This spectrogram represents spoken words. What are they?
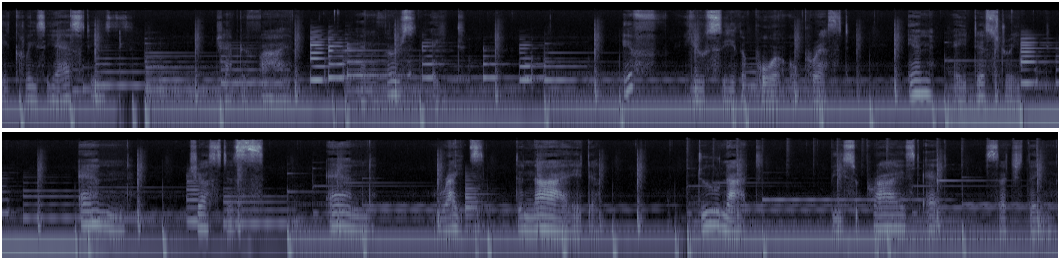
Ecclesiastes chapter 5 and verse 8. If you see the poor oppressed in a district and justice and rights denied, do not be surprised at such things.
